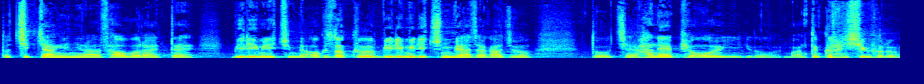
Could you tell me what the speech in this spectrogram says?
또 직장인이나 사업을 할 때 미리미리 준비, 어, 그래서 그 미리미리 준비하자가 아주 또 제 한 해 표이기도 아무튼 그런 식으로.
